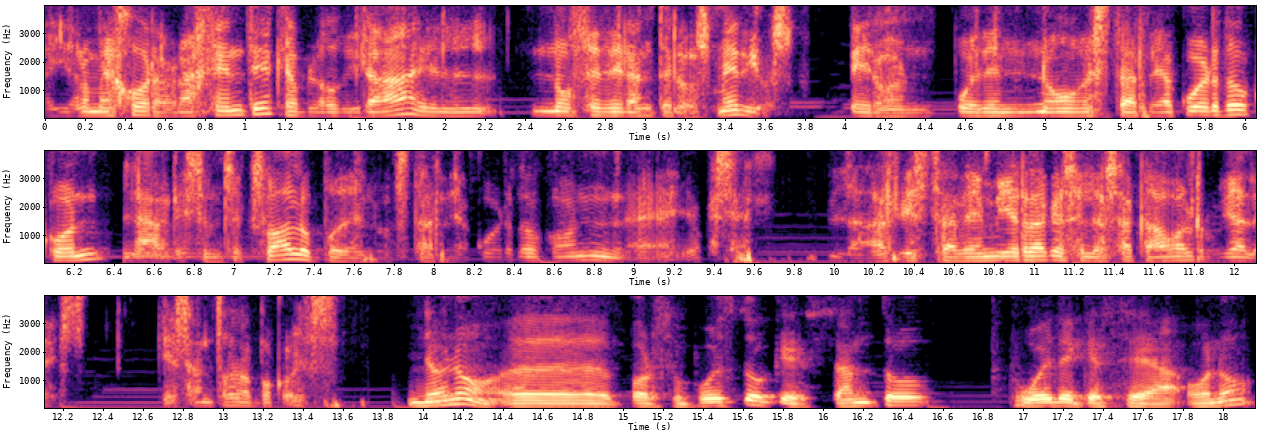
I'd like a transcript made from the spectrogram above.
Ahí a lo mejor habrá gente que aplaudirá el no ceder ante los medios, pero pueden no estar de acuerdo con la agresión sexual o pueden no estar de acuerdo con, eh, yo qué sé, la ristra de mierda que se le ha sacado al Rubiales, que santo tampoco es. No, no, eh, por supuesto que santo puede que sea o no.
